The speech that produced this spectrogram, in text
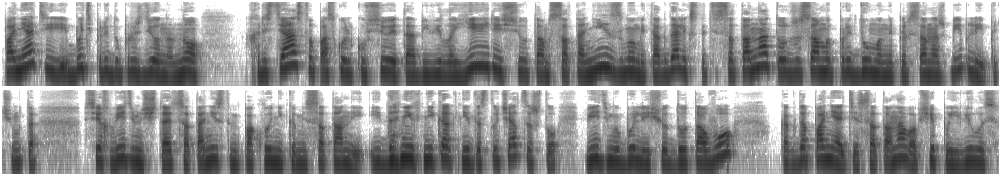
понять и быть предупрежденным. Но христианство, поскольку все это объявило ересью, там, сатанизмом и так далее. Кстати, сатана тот же самый придуманный персонаж Библии, почему-то всех ведьм считают сатанистами, поклонниками сатаны. И до них никак не достучаться, что ведьмы были еще до того, когда понятие сатана вообще появилось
